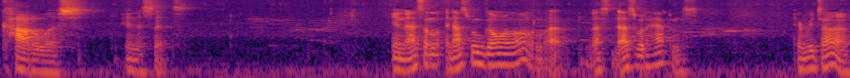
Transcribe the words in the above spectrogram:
coddle us in a sense. And that's a, and that's what's going on a lot. That's that's what happens every time.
